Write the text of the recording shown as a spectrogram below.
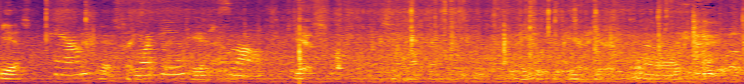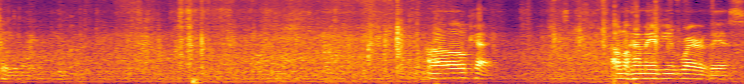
Yes. Ham, Yes. Morphew, Yes. Small. Yes. He's I don't know how many of you are aware of this.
